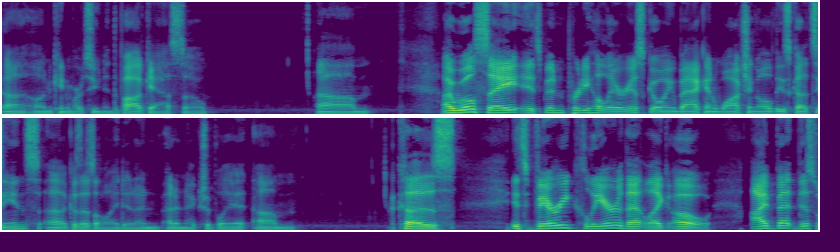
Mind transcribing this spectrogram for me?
uh, on Kingdom Hearts Union the podcast. So, um, I will say it's been pretty hilarious going back and watching all these cutscenes because uh, that's all I did. I didn't, I didn't actually play it. Um, because it's very clear that like oh I bet this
